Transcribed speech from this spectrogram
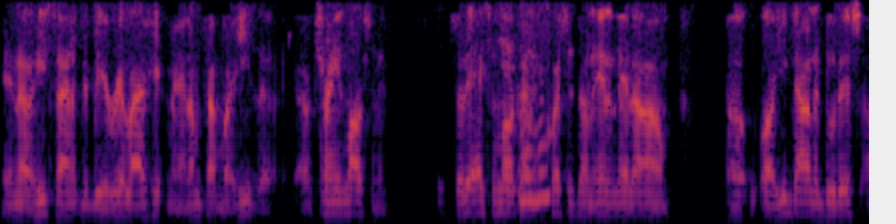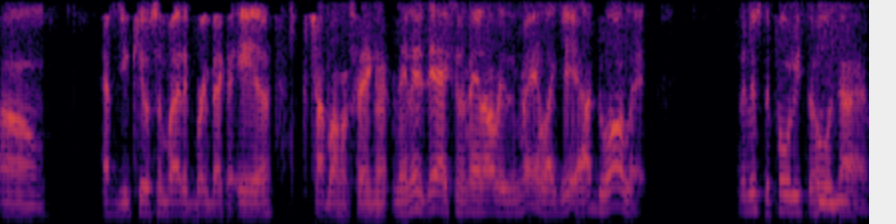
and uh he signed up to be a real life hitman. I'm talking about he's a, a trained marksman. So they ask him all kind Mhm. of questions on the internet. Um, uh, are you down to do this? Um, after you kill somebody, bring back an ear, chop off a finger. Man, they they asking the man all this. Man like, yeah, I do all that. And it's the police the whole Mhm. time.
